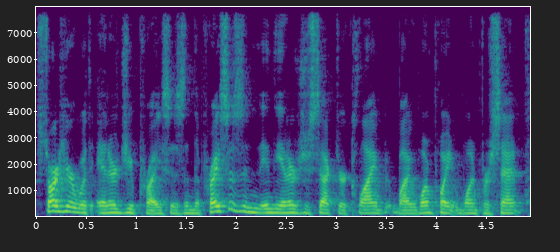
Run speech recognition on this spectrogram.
start here with energy prices, and the prices in, in the energy sector climbed by 1.1%.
